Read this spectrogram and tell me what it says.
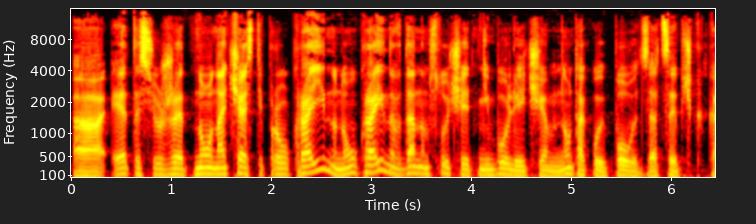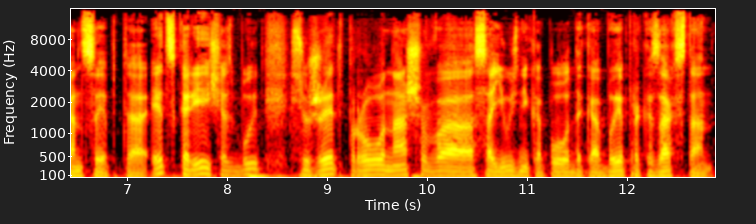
а, это сюжет, но на части про Украину, но Украина в данном случае это не более чем, ну, такой повод, зацепочка концепта. Это скорее сейчас будет сюжет про нашего союзника по ДКБ, про Казахстан.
